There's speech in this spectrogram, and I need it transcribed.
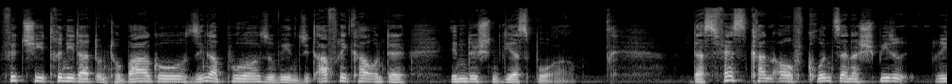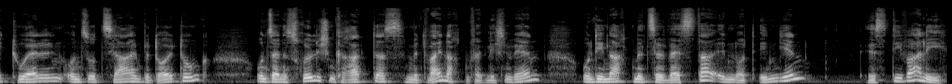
Fidschi, Trinidad und Tobago, Singapur sowie in Südafrika und der indischen Diaspora. Das Fest kann aufgrund seiner spirituellen und sozialen Bedeutung und seines fröhlichen Charakters mit Weihnachten verglichen werden und die Nacht mit Silvester in Nordindien ist Diwali,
